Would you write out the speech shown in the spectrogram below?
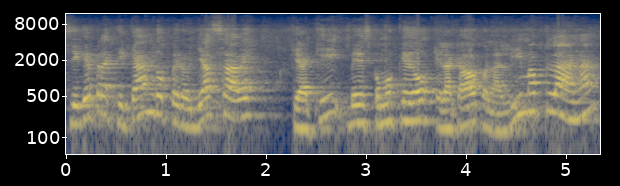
Sigue practicando, pero ya sabes que aquí ves cómo quedó el acabado con la lima plana,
